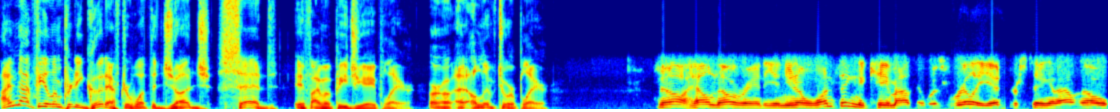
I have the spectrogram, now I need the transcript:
I'm not feeling pretty good after what the judge said if I'm a PGA player or a, a LIV Tour player. No, hell no, Randy. And you know, one thing that came out that was really interesting, and I don't know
